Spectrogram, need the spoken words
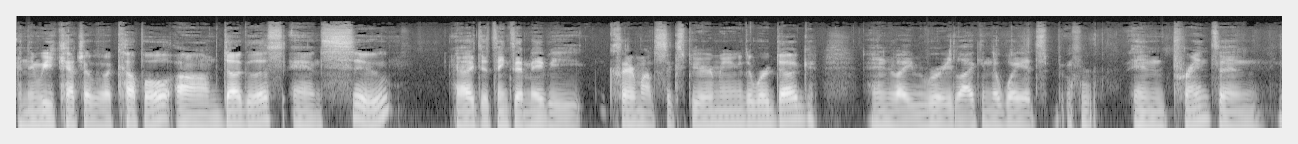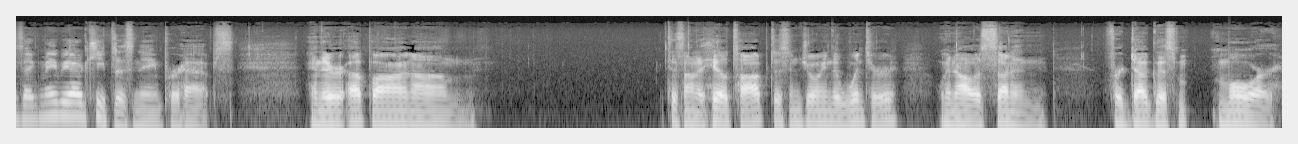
And then we catch up with a couple, um, Douglas and Sue. I like to think that maybe Claremont's experimenting with the word Doug and like really liking the way it's in print. And he's like, maybe I'll keep this name perhaps. And they're up on, um, just on a hilltop, just enjoying the winter when all of a sudden, for Douglas Moore,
